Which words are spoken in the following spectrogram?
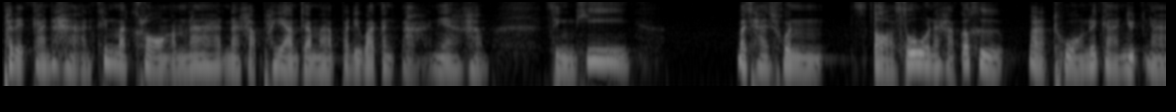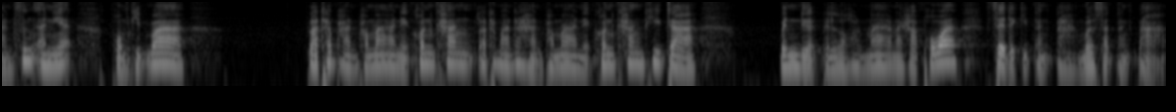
เผด็จการทหารขึ้นมาครองอำนาจนะครับ พยายามจะมาปฏิวัติต่างๆเนี่ยครับ สิ่งที่ประชาชนต่อสู้นะครับ ก็คือประท้วงด้วยการหยุดงาน ซึ่งอันเนี้ยผมคิดว่ารัฐบาลพม่าเนี่ยค่อนข้างรัฐบาลทหารพม่าเนี่ยค่อนข้างที่จะเป็นเดือดเป็นร้อนมากนะครับ เพราะว่าเศรษฐกิจต่างๆ บริษัทต่าง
